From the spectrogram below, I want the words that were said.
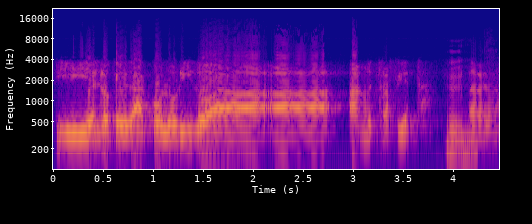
y es lo que da colorido a, a, nuestra fiesta, la verdad.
